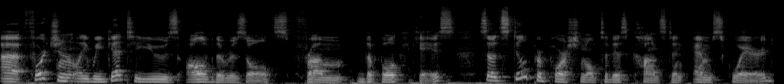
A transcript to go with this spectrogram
Uh, fortunately, we get to use all of the results from the bulk case, so it's still proportional to this constant m squared.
